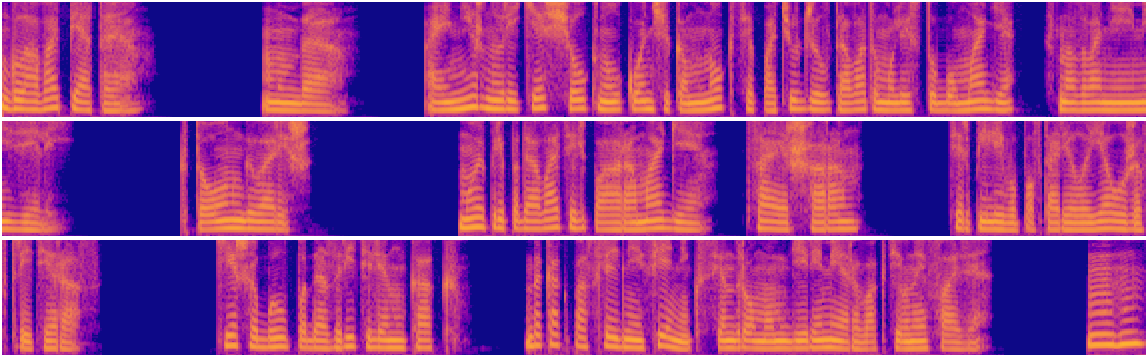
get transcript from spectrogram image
Глава пятая. Да. Айнир реке щелкнул кончиком ногтя по чуть желтоватому листу бумаги с названиями зелий. «Кто он, говоришь?» «Мой преподаватель по аромагии, Цайр Шаран», — терпеливо повторила я уже в третий раз. Кеша был подозрителен как... Да как последний феникс с синдромом Геремера в активной фазе. Угу,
